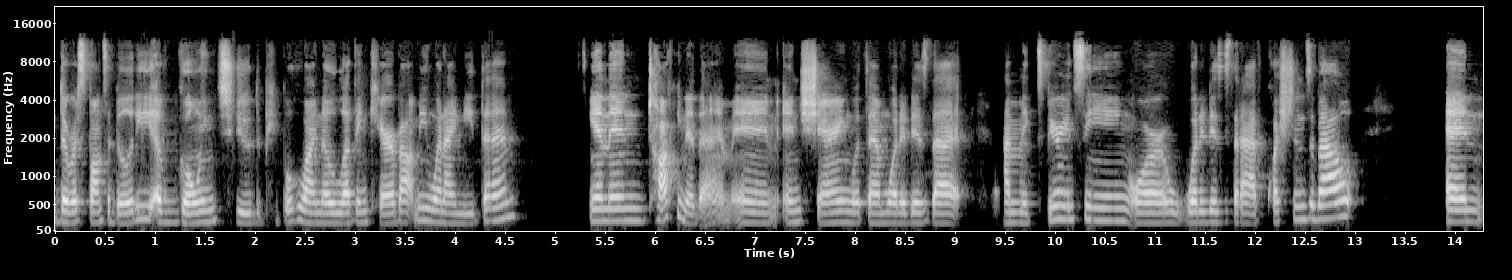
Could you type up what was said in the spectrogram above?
the responsibility of going to the people who I know love and care about me when I need them and then talking to them and and sharing with them what it is that I'm experiencing or what it is that I have questions about. And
